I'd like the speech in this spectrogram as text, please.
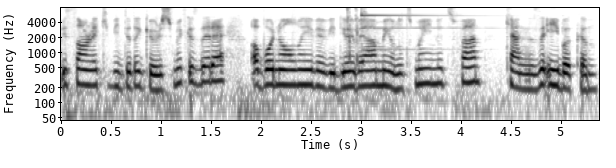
Bir sonraki videoda görüşmek üzere. Abone olmayı ve videoyu beğenmeyi unutmayın lütfen. Kendinize iyi bakın.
